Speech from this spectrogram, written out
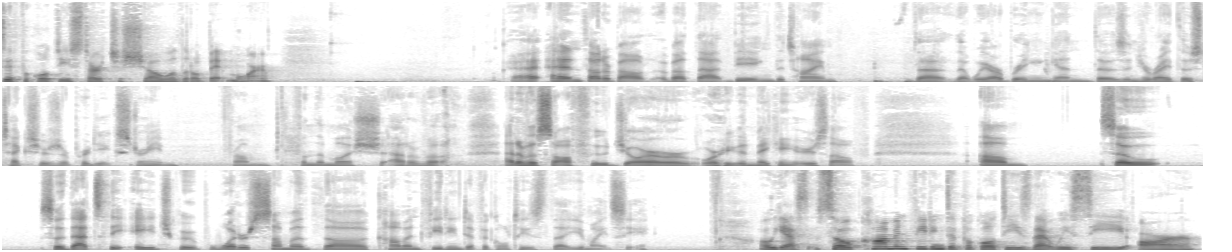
difficulties start to show a little bit more. I hadn't thought about about that being the time that that we are bringing in those. And you're right; those textures are pretty extreme from from the mush out of a out of a soft food jar, or, or even making it yourself. Um, so, so that's the age group. What are some of the common feeding difficulties that you might see? Oh yes, so common feeding difficulties that we see are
